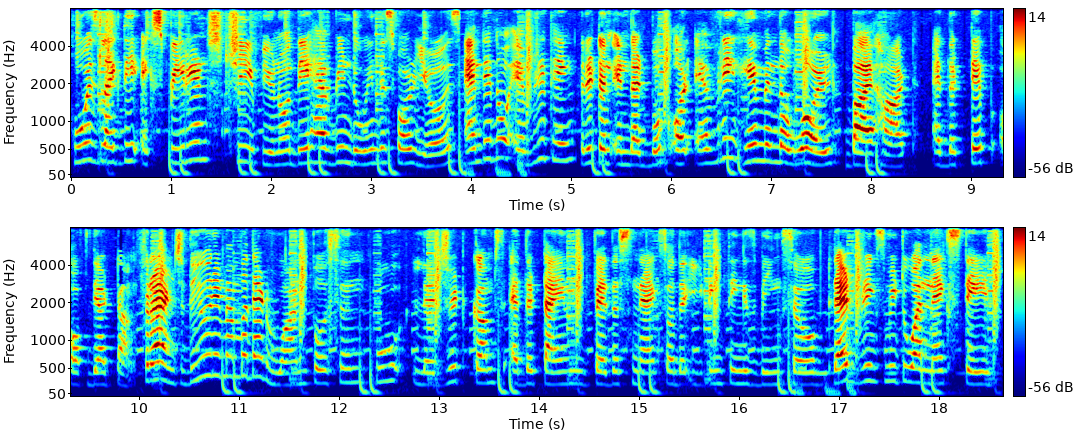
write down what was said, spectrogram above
who is like the experienced chief you know they have been doing this for years and they know everything written in that book or every hymn in the world by heart at the tip of their tongue. Friends, do you remember that one person who legit comes at the time where the snacks or the eating thing is being served? That brings me to our next stage,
